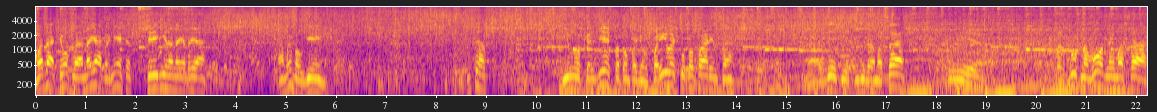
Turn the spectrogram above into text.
Вода теплая, ноябрь месяц, середина ноября. А мы балдеем. Сейчас немножко здесь, потом пойдем в парилочку попаримся. А, Здесь есть гидромассаж и воздушно-водный массаж.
